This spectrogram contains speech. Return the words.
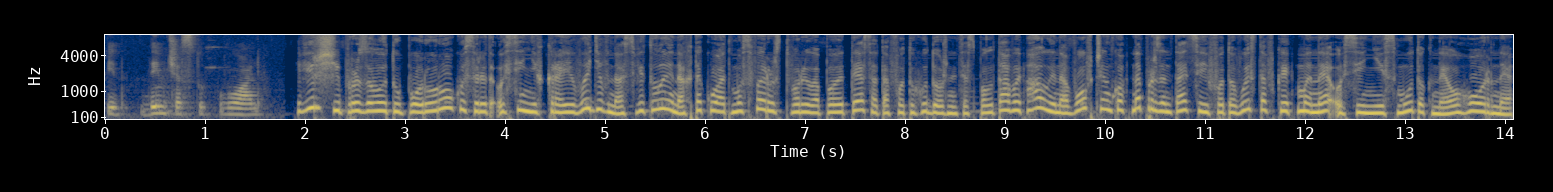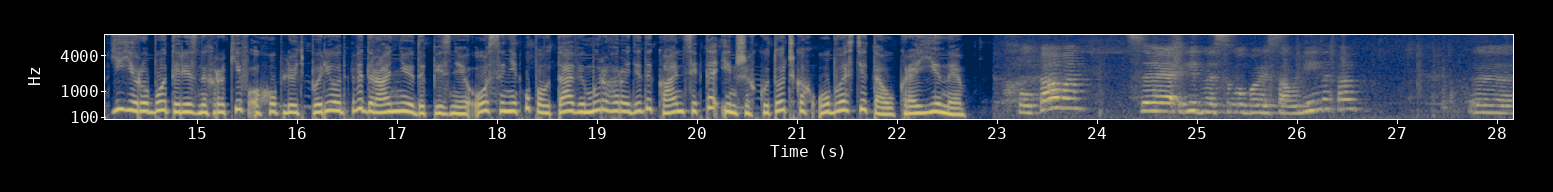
під димчасту вуаль. Вірші про золоту пору року серед осінніх краєвидів на світлинах. Таку атмосферу створила поетеса та фотохудожниця з Полтави Галина Вовченко на презентації фотовиставки Мене осінній смуток не огорне. Її роботи різних років охоплюють період від ранньої до пізньої осені у Полтаві, Миргороді, Диканці та інших куточках області та України. Полтава це рідне село Бориса Олійника, е,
